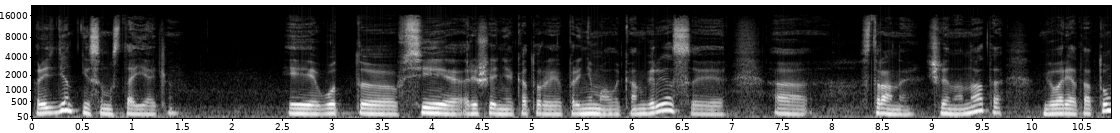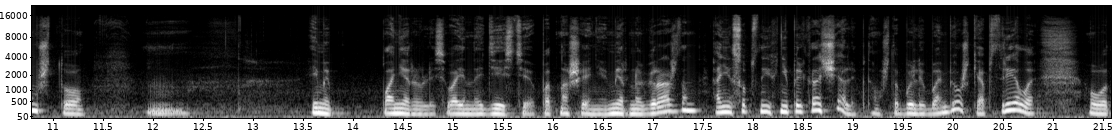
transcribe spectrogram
президент не самостоятельный. И вот э, все решения, которые принимал и Конгресс, и э, страны, члены НАТО, говорят о том, что э, ими планировались военные действия по отношению мирных граждан, они, собственно, их не прекращали, потому что были бомбежки, обстрелы, вот,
